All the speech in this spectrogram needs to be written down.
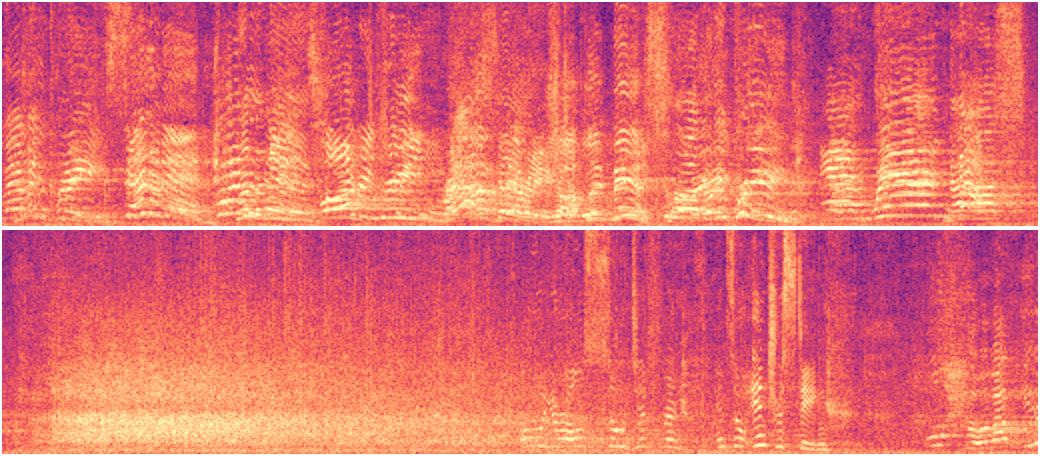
Lemon cream, cinnamon, Peppermint, orange cream, raspberry, chocolate mint, strawberry cream. and we're nuts. Oh, you're all so different and so interesting. Well, how about you?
